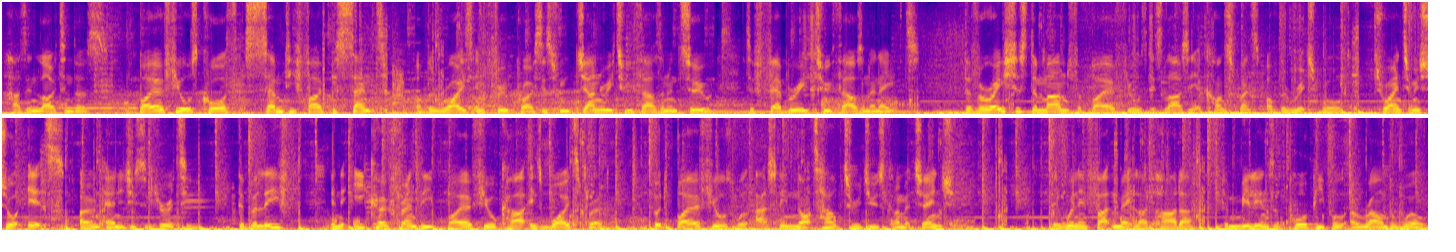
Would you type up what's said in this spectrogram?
has enlightened us. Biofuels caused 75% of the rise in food prices from January 2002 to February 2008. The voracious demand for biofuels is largely a consequence of the rich world trying to ensure its own energy security. The belief the eco-friendly biofuel car is widespread, but biofuels will actually not help to reduce climate change, they will in fact make life harder for millions of poor people around the world.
